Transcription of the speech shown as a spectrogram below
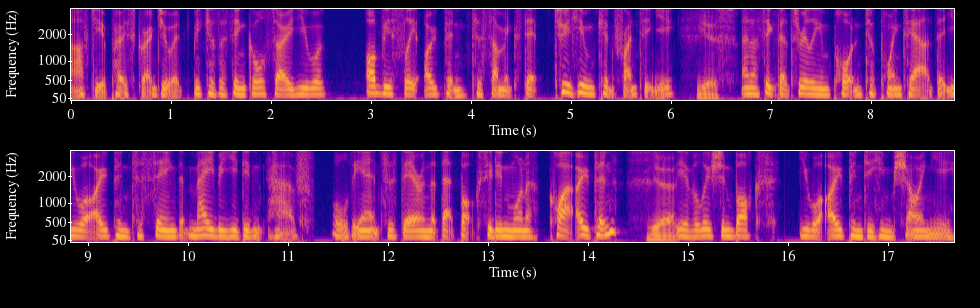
after your postgraduate, because I think also you were obviously open to some extent to him confronting you. Yes. And I think that's really important to point out that you were open to seeing that maybe you didn't have all the answers there and that that box you didn't want to quite open, Yeah. the evolution box, you were open to him showing you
